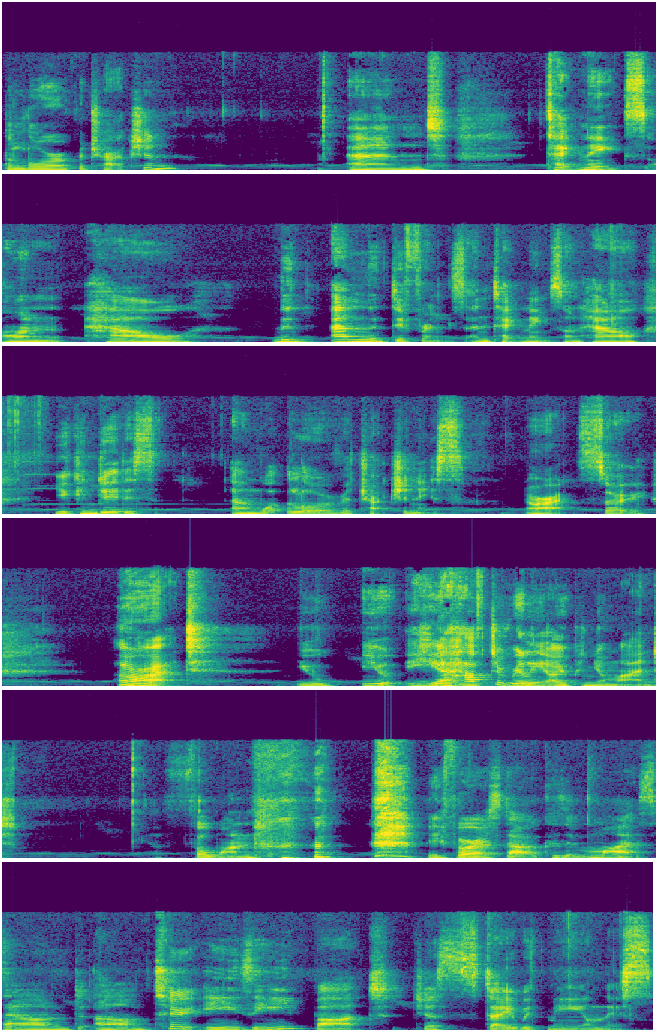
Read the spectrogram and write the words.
the law of attraction and techniques on how the and the difference and techniques on how you can do this and what the law of attraction is. All right, so all right, you you you have to really open your mind for one before I start because it might sound um, too easy, but just stay with me on this.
